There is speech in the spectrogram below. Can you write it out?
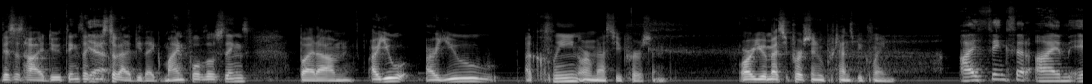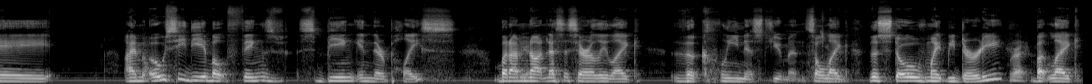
This is how I do things. Like, Yeah. you still got to be like mindful of those things. But um, are you are you a clean or messy person, or are you a messy person who pretends to be clean? I think that I'm a I'm OCD about things being in their place, but I'm not necessarily like the cleanest human. So like the stove might be dirty, Right. but like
